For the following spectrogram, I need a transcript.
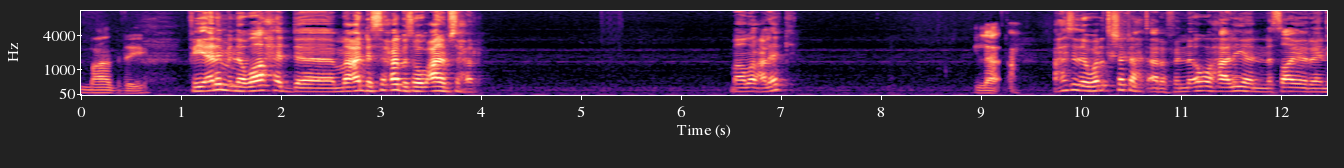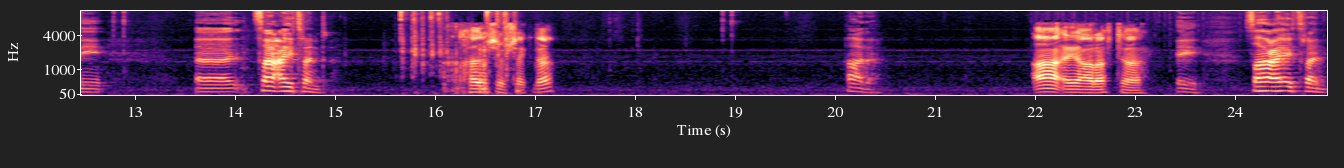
ما أدري. في أنمي إنه واحد آه، ما عنده سحر بس هو بعالم سحر. ما مر عليك؟ لا. أحس إذا وريتك شكله حتعرف إنه هو حاليا صاير يعني آه صاير عليه ترند خلينا نشوف شكله. هذا. آه اي عرفتها اي صار عليه ترند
